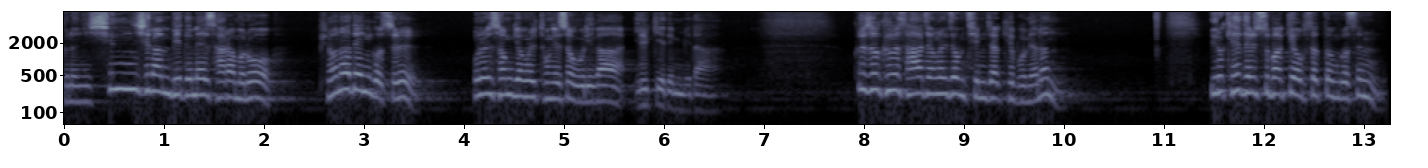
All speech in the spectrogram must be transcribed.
그는 신실한 믿음의 사람으로 변화된 것을 오늘 성경을 통해서 우리가 읽게 됩니다. 그래서 그 사정을 좀 짐작해 보면은 이렇게 될 수밖에 없었던 것은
